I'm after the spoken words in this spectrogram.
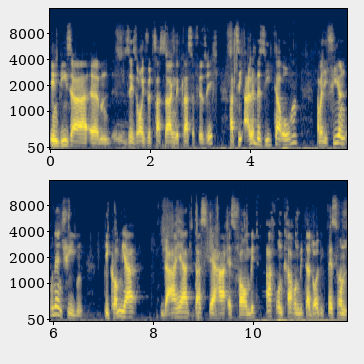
in dieser ähm, Saison, ich würde fast sagen, eine Klasse für sich, hat sie alle besiegt da oben. Aber die vielen Unentschieden, die kommen ja daher, dass der HSV mit Ach und Krach und mit einer deutlich besseren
